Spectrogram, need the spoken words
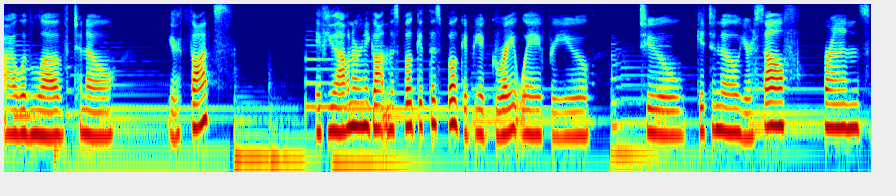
I would love to know your thoughts. If you haven't already gotten this book, get this book. It'd be a great way for you to get to know yourself, friends,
